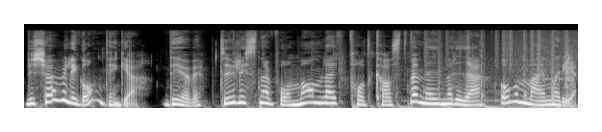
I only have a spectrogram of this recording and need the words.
vi kör väl igång tänker jag. Det gjør vi. Du lyssnar på Momlife Podcast med mig Maria. Og meg, Maria.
